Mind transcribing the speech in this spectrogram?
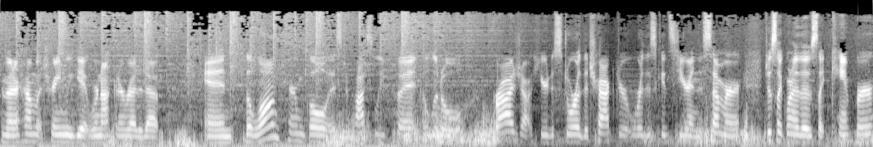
No matter how much rain we get, we're not gonna rut it up. And the long-term goal is to possibly put a little garage out here to store the tractor or the skid steer in the summer, just like one of those like camper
